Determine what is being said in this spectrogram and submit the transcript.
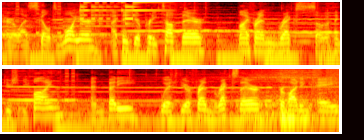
Paralyzed skeleton warrior. I think you're pretty tough there my friend Rex, so I think you should be fine. And Betty, with your friend Rex there, providing a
